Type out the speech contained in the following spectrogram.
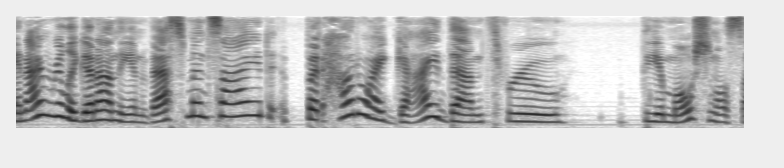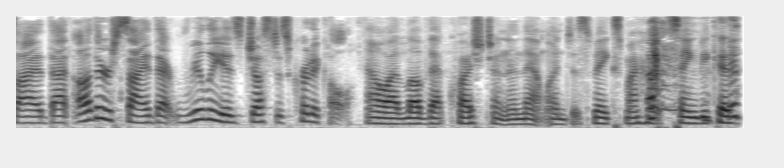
And I'm really good on the investment side, but how do I guide them through the emotional side, that other side that really is just as critical? oh i love that question and that one just makes my heart sing because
